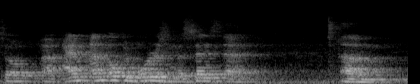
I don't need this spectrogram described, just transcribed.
So uh, I'm, I'm open borders in the sense that um,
